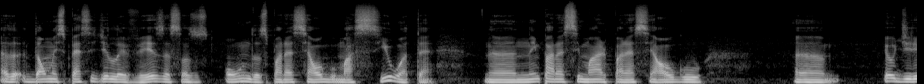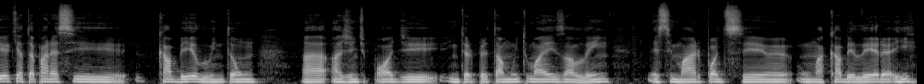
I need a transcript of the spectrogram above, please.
uh, dá uma espécie de leveza essas ondas, parece algo macio até. Uh, nem parece mar, parece algo. eu diria que até parece cabelo, então a gente pode interpretar muito mais além esse mar pode ser uma cabeleira e,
